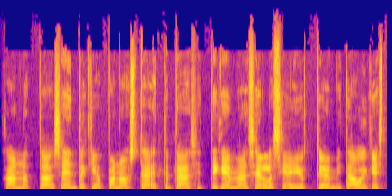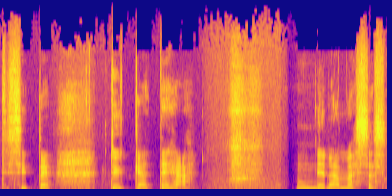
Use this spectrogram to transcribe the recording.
kannattaa sen takia panostaa, että pääset tekemään sellaisia juttuja, mitä oikeasti sitten tykkää tehdä mm. elämässäsi.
